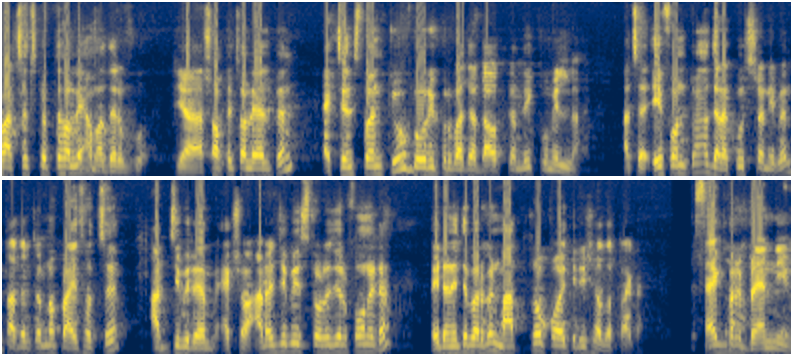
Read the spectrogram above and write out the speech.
পারচেজ করতে হলে আমাদের শপে চলে আসবেন। এক্সচেঞ্জ পয়েন্ট টু গৌরীপুর বাজার, দাউদকান্দি, কুমিল্লা। আচ্ছা এই ফোনটা যারা খুচরা নেবেন, তাদের জন্য প্রাইস হচ্ছে আট জিবি র্যাম একশো আঠাশ জিবি স্টোরেজের ফোন এটা। এটা নিতে পারবেন মাত্র পঁয়ত্রিশ হাজার টাকা। একবারে ব্র্যান্ড নিউ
